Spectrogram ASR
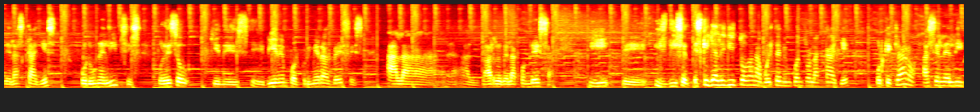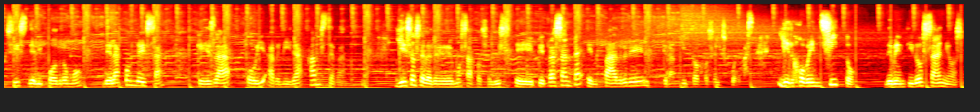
de las calles por una elipsis. Por eso quienes eh, vienen por primeras veces a la, al barrio de la Condesa y, eh, y, dicen, es que ya le di toda la vuelta y me encuentro la calle, porque claro, hacen la elipsis del hipódromo de la Condesa, que es la hoy avenida Ámsterdam. Y eso se lo debemos a José Luis eh, Pietrasanta, el padre del gran pintor José Luis Cuevas. Y el jovencito de 22 años,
